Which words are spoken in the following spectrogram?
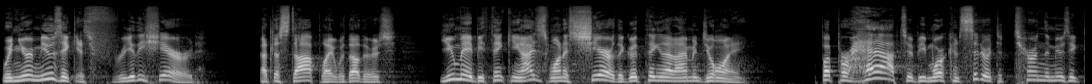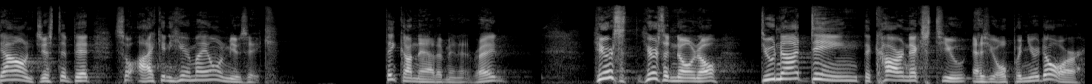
When your music is freely shared at the stoplight with others, you may be thinking, I just want to share the good thing that I'm enjoying. But perhaps it'd be more considerate to turn the music down just a bit so I can hear my own music. Think on that a minute, right? Here's, here's a no no do not ding the car next to you as you open your door.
